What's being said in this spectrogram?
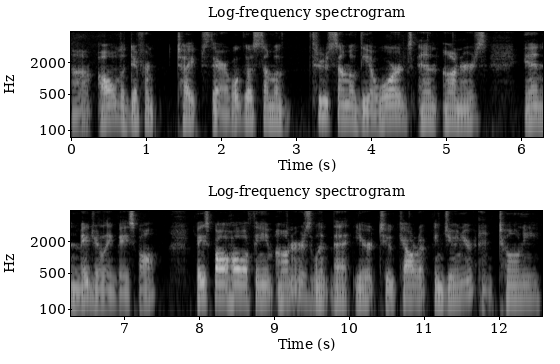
Um, all the different types there. We'll go some of through some of the awards and honors in Major League Baseball. Baseball Hall of Fame honors went that year to Cal Ripken Jr. and Tony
